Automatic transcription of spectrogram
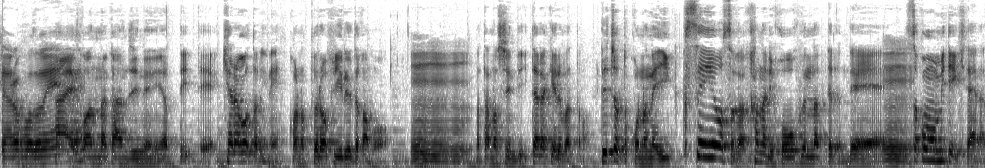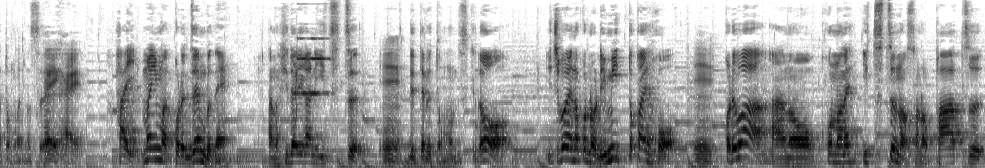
な。るほどね。はいこんな感じでやっていてキャラごとにねこのプロフィールとかもうんうんうん。まあ楽しんでいただければと。でちょっとこのね育成要素がかなり豊富になってるんで、うん。そこも見ていきたいなと思います。はいはい。はい、まあ、今これ全部ねあの左側に5つうん。出てると思うんですけど、一番上のこのリミット解放。うん。これはあのこのね5つのそのパーツ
